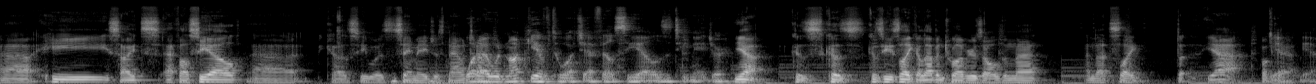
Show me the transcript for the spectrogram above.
Uh, he cites FLCL uh, because he was the same age as now. What I would not give to watch FLCL as a teenager. Yeah, because cause, cause he's like 11, 12 years old in that. And that's like, th- yeah, fuck yeah. Yeah, yeah.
